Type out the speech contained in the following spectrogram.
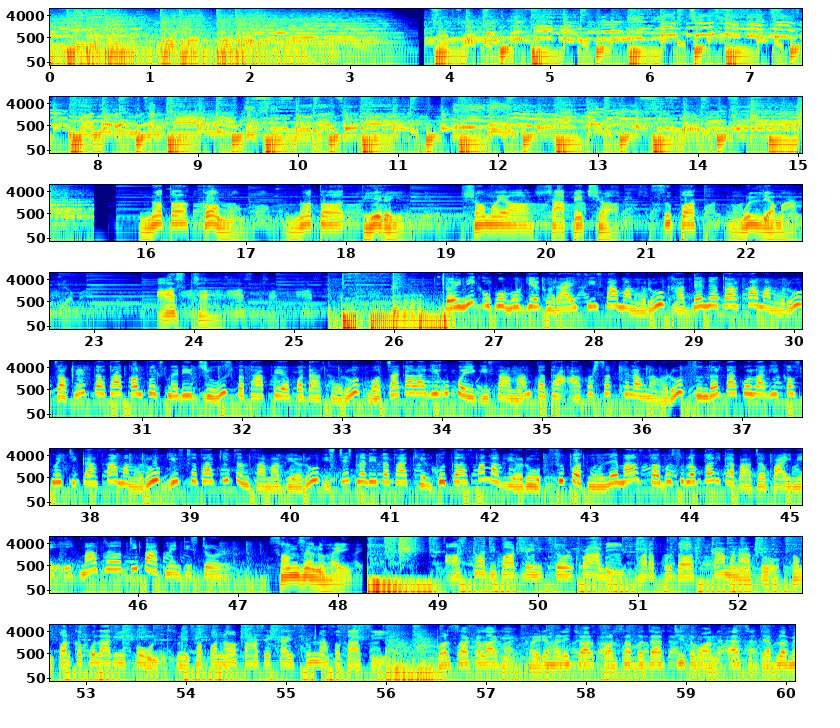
न त कम न त धेरै। समय सापेक्ष सुपथ मूल्यमा। आस्था। दैनिक उपभोग्य घरायसी सामानहरू खाद्यान्नका सामानहरू चकलेट तथा कन्फेक्सनरी जुस तथा पेय पदार्थहरू बच्चाका लागि उपयोगी सामान तथा आकर्षक खेलौनाहरू सुन्दरताको लागि कस्मेटिकका सामानहरू गिफ्ट तथा किचन सामग्रीहरू स्टेसनरी तथा खेलकुदका सामग्रीहरू सुपथ मूल्यमा सर्वसुलभ तरिकाबाट पाइने एकमात्र डिपार्टमेन्ट स्टोर। सम्झनु है। आस्था डिपार्टमेन्ट स्टोर प्राली भरतपुर दस कामना चोक। सम्पर्कको लागि फोन शून्य छप्पन्न पाँच एक्काइस शून्य सतासी। वर्षाका लागि खैरहनी चार पर्सा बजार चितवन एस डेभलपमेन्ट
